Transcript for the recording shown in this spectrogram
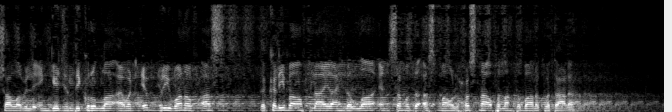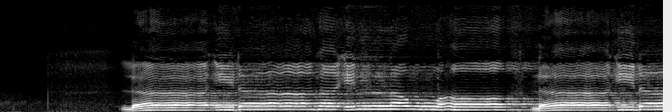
Inshallah, we'll engage in dhikrullah. I want every one of us the kalima of La ilaha illallah and some of the asma'ul husna of Allah tabarak wa ta'ala. لا إله إلا الله لا إله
